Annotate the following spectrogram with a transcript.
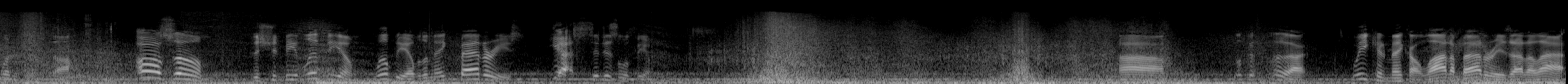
What is this stuff? Awesome! This should be lithium. We'll be able to make batteries. Yes, it is lithium. Ah, look at look at that. We can make a lot of batteries out of that.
